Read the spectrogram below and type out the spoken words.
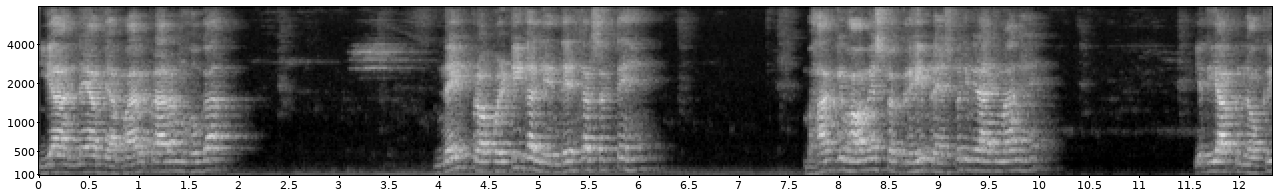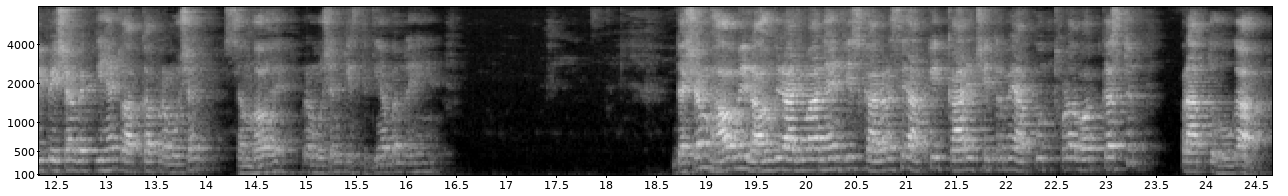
या नया व्यापार प्रारंभ होगा, नई प्रॉपर्टी का लेन देन कर सकते हैं भाग्य भाव में स्वग्रही बृहस्पति विराजमान है। यदि आप नौकरी पेशा व्यक्ति हैं तो आपका प्रमोशन संभव है। प्रमोशन की स्थितियाँ बन रही हैं। दशम भाव में राहु विराजमान है, जिस कारण से आपके कार्य क्षेत्र में आपको थोड़ा बहुत कष्ट प्राप्त होगा।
